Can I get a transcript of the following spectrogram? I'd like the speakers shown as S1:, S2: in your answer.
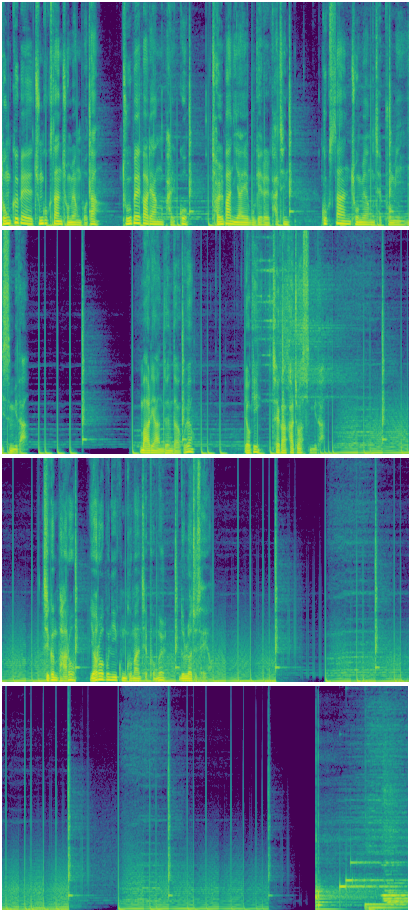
S1: 동급의 중국산 조명보다 두 배가량 밝고 절반 이하의 무게를 가진 국산 조명 제품이 있습니다. 말이 안 된다고요? 여기 제가 가져왔습니다. 지금 바로 여러분이 궁금한 제품을 눌러주세요. Música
